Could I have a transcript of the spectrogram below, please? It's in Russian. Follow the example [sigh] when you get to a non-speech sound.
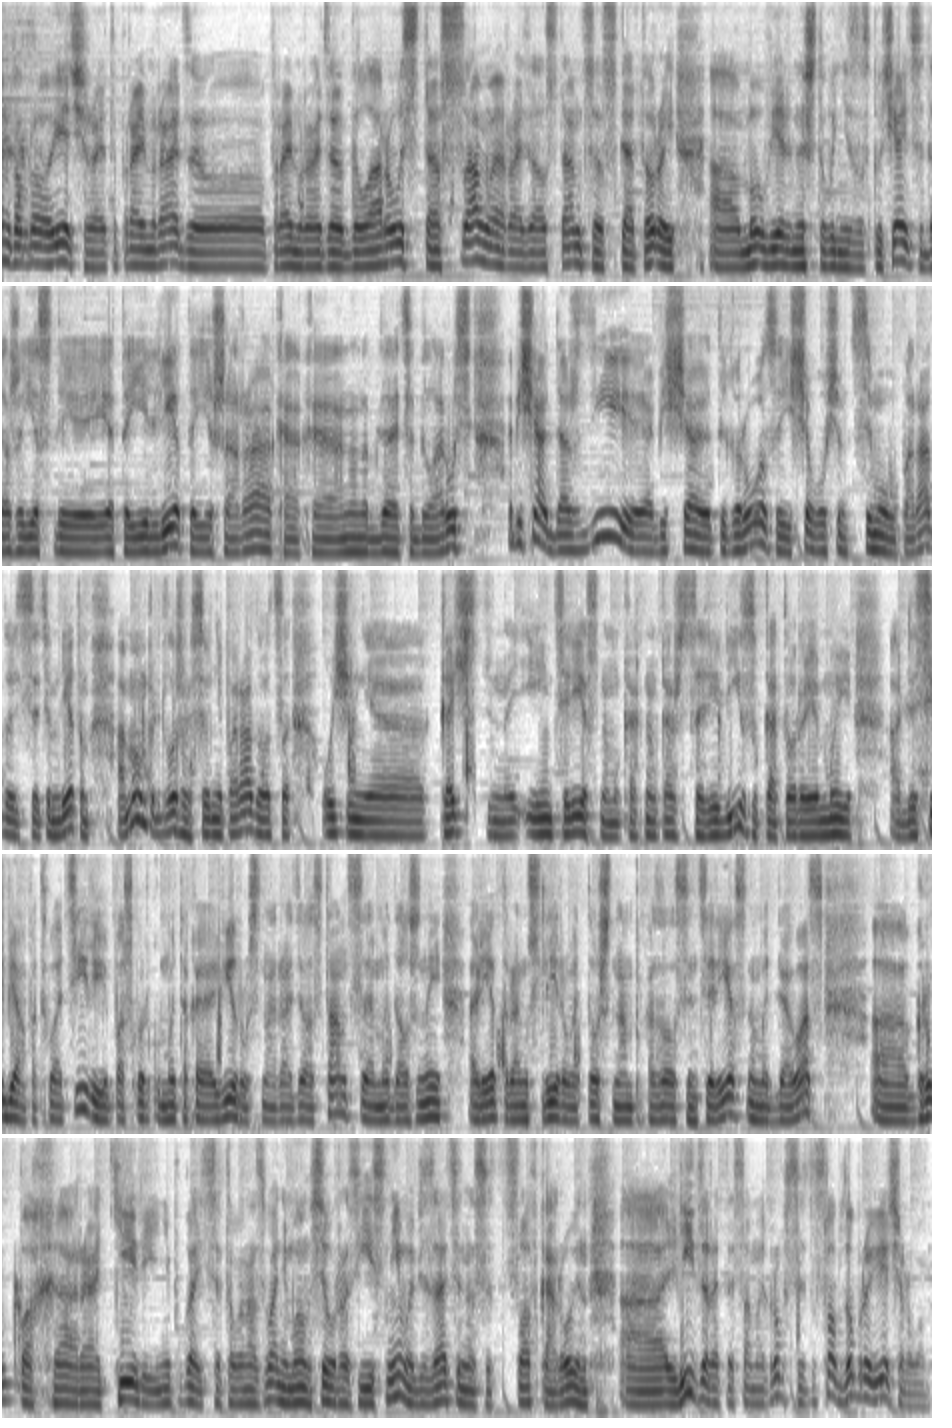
Всем доброго вечера, это Prime Radio, Prime Radio Беларусь, та самая радиостанция, с которой а, мы уверены, что вы не заскучаете, даже если это и лето, и жара, как а, она наблюдается в Беларусь. Обещают дожди, обещают и грозы, еще, в общем, всему вы порадуетесь этим летом, а мы вам предложим сегодня порадоваться очень а, качественно и интересному, как нам кажется, релизу, который мы а, для себя подхватили, поскольку мы так такая вирусная радиостанция, мы должны ретранслировать то, что нам показалось интересным, и для вас э, группа Харакири, не пугайтесь этого названия, мы вам все разъясним обязательно, Святослав Коровин, э, лидер этой самой группы. Святослав, добрый вечер вам.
